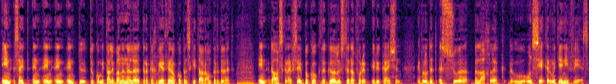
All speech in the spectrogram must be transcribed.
En sy het en en en en toe toe kom die Taliban en hulle drukke geweer teen haar kop en skiet haar amper dood. Mm. En daar skryf sy 'n boek ook The Girl Who Stood Up for Education. Ek bedoel dit is so belaglik. Hoe onseker moet jy nie wees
